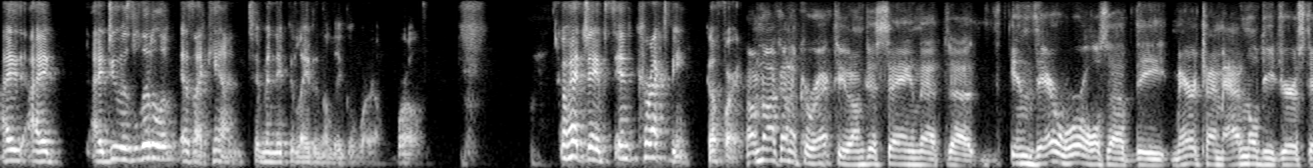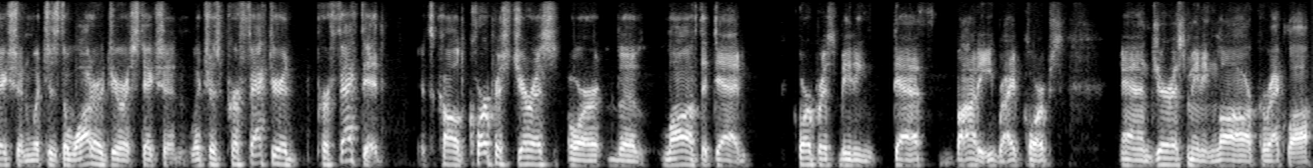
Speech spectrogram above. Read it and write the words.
I, I, I do as little as I can to manipulate in the legal world. world. Go ahead, James, and correct me. Go for it. I'm not going to correct you. I'm just saying that uh, in their worlds of the maritime admiralty jurisdiction, which is the water jurisdiction, which was perfected, perfected, it's called corpus juris or the law of the dead. Corpus meaning death, body, right? Corpse, and juris meaning law or correct law.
